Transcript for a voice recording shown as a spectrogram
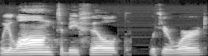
We long to be filled with your word.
